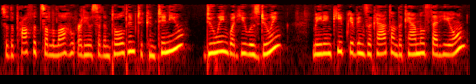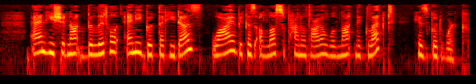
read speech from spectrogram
So the Prophet ﷺ told him to continue doing what he was doing, meaning keep giving zakat on the camels that he owned, and he should not belittle any good that he does. Why? Because Allah subhanahu wa ta'ala will not neglect his good work.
